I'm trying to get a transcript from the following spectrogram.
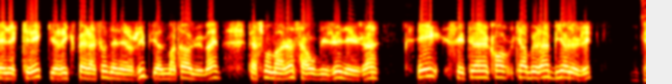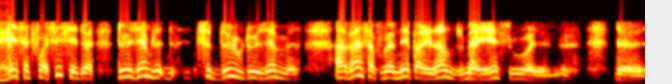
électrique, il y a récupération d'énergie, puis il y a le moteur lui-même. Puis à ce moment-là, ça a obligé les gens. Et c'est un carburant biologique. Et cette fois-ci, c'est de deuxième type 2 ou deuxième. Avant, ça pouvait venir, par exemple, du maïs ou euh, de,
